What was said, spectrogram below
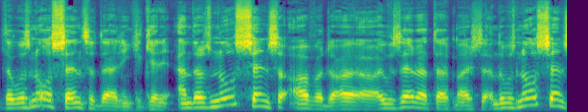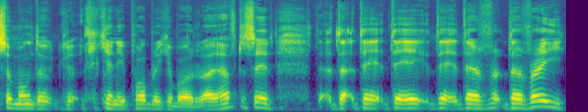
there was no sense of that in Kilkenny, and there's no sense of it. I, I, was there at that match, and there was no sense among the Kilkenny public about it. I have to say, they, they, they, they're, they're very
